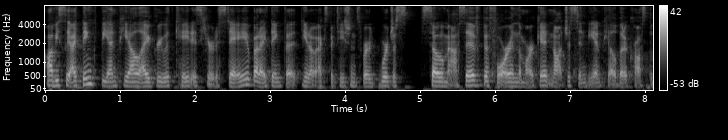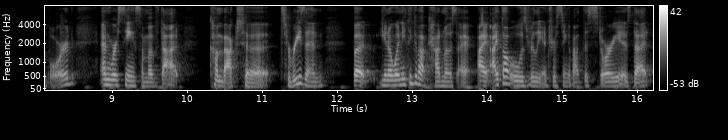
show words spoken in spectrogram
obviously I think BNPL, I agree with Kate, is here to stay, but I think that, you know, expectations were were just so massive before in the market, not just in BNPL, but across the board. And we're seeing some of that come back to to reason. But you know, when you think about Kadmos, I, I, I thought what was really interesting about this story is that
